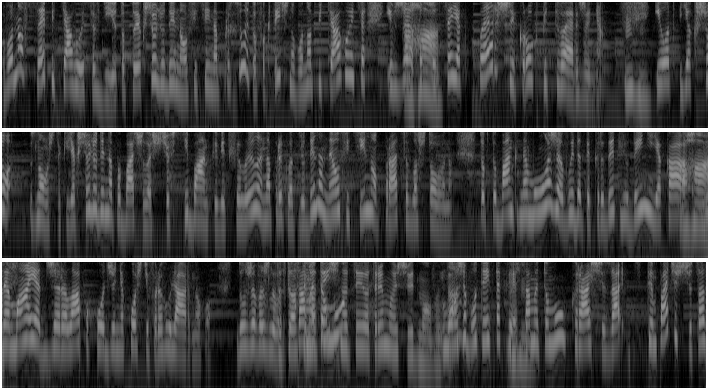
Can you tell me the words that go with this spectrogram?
Воно все підтягується в дію. Тобто, якщо людина офіційно працює, то фактично воно підтягується і вже Ага. тобто, це як перший крок підтвердження. Мгм. І от якщо знову ж таки, якщо людина побачила, що всі банки відхилили, наприклад, людина неофіційно працевлаштована, тобто банк не може видати кредит людині, яка Ага. не має джерела походження коштів регулярного. Дуже важливо. Тобто Саме автоматично тому ти отримуєш відмову. так? Може бути і таке. Мгм. Саме тому краще за тим паче, що ця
